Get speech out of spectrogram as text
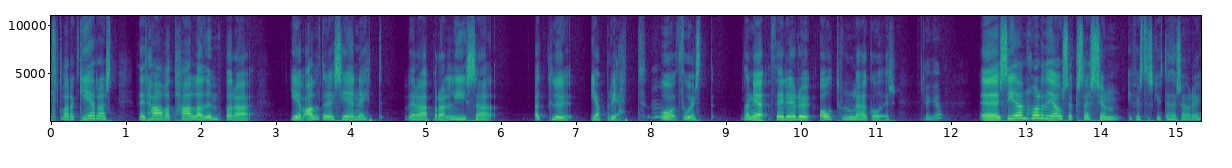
allt var að gerast þeir hafa talað um bara ég hef aldrei séð neitt vera að bara lýsa öllu jafnrétt og þú veist þannig að þeir eru ótrúlega góðir. Uh, síðan horfði ég á Succession í fyrsta skipti þessu ári.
